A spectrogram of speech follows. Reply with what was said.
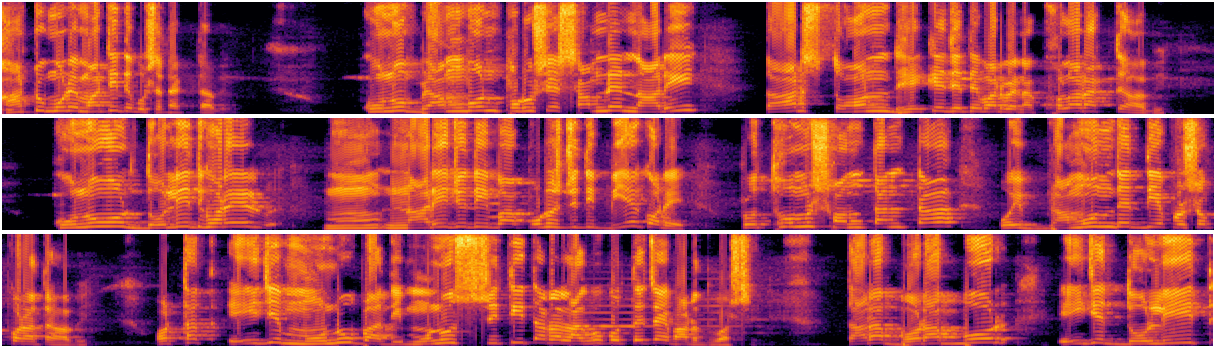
হাঁটু মুড়ে মাটিতে বসে থাকতে হবে। কোনো ব্রাহ্মণ পুরুষের সামনে নারী তার স্তন ঢেকে যেতে পারবে না, খোলা রাখতে হবে। কোনো দলিত ঘরের নারী যদি বা পুরুষ যদি বিয়ে করে প্রথম সন্তানটা ওই ব্রাহ্মণদের দিয়ে প্রসব করাতে হবে। অর্থাৎ এই যে মনুবাদী, মনুস্মৃতি তারা লাগু করতে চায় ভারতবর্ষে। তারা বরাবর এই যে Dalit,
